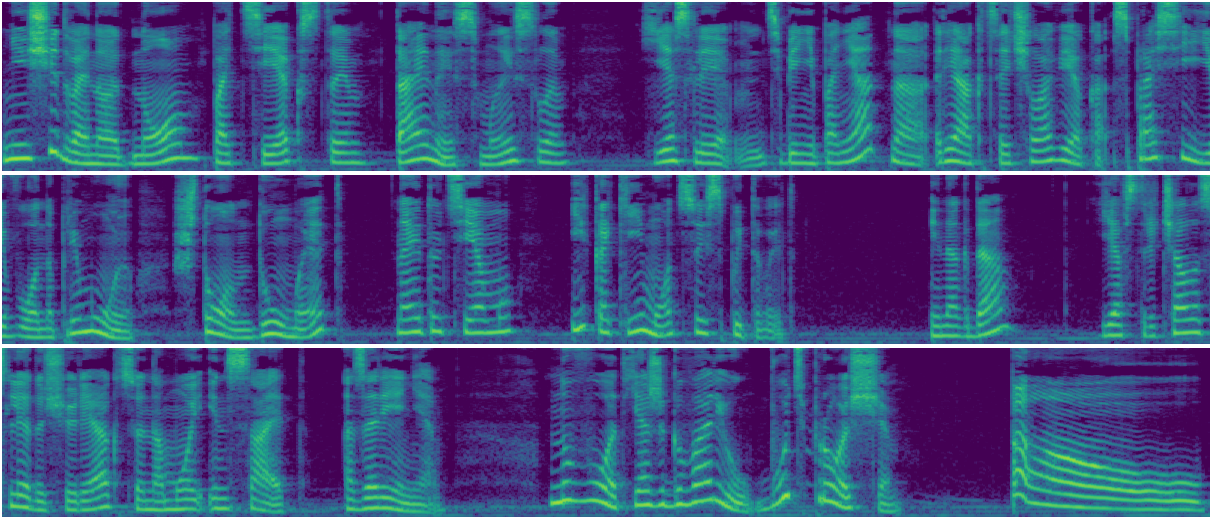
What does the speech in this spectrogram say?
Не ищи двойное дно, подтексты, тайные смыслы. Если тебе непонятна реакция человека, спроси его напрямую, что он думает на эту тему и какие эмоции испытывает. Иногда я встречала следующую реакцию на мой инсайт – озарение. «Ну вот, я же говорю, будь проще!» Пау!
